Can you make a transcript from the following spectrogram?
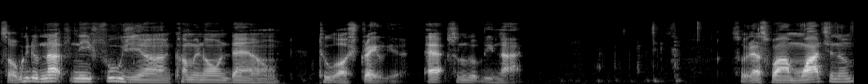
So we do not need Fujian coming on down to Australia. Absolutely not. So that's why I'm watching him.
